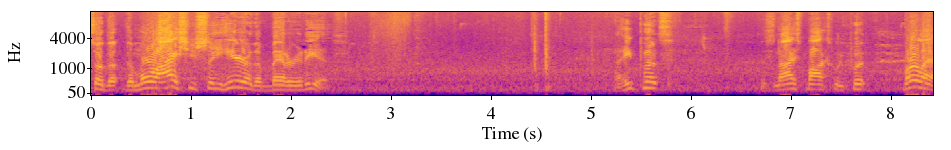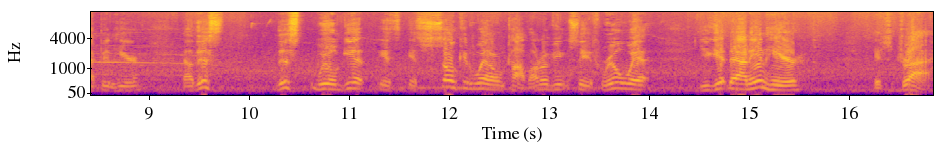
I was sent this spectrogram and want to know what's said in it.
So the, the more ice you see here, the better it is. Now he puts this nice box, we put burlap in here. Now this this will get, it's, it's soaking wet on top. I don't know if you can see, it's real wet. You get down in here, it's dry.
